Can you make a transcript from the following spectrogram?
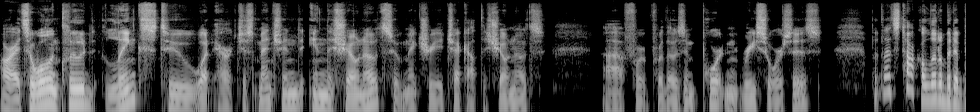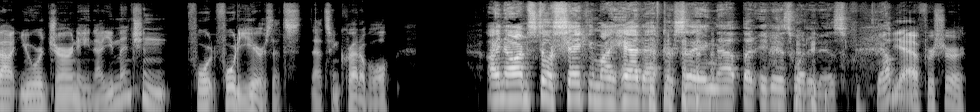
All right, so we'll include links to what Eric just mentioned in the show notes. So make sure you check out the show notes uh, for for those important resources. But let's talk a little bit about your journey. Now, you mentioned 40 years. That's that's incredible. I know I'm still shaking my head after saying that, but it is what it is. Yep. Yeah, for sure.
